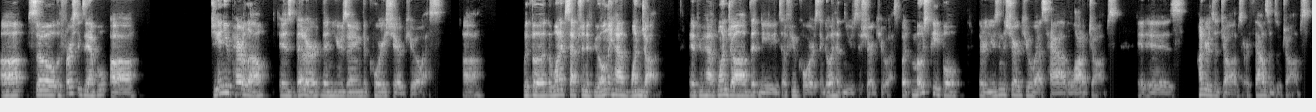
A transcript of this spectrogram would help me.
Uh, so the first example, uh, GNU Parallel is better than using the Cori shared QoS. Uh, with the, the one exception, if you only have one job, if you have one job that needs a few cores, then go ahead and use the shared QoS. But most people that are using the shared QoS have a lot of jobs. It is hundreds of jobs or thousands of jobs.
